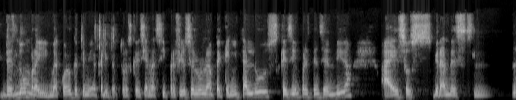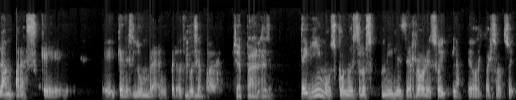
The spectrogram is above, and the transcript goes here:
deslumbra y me acuerdo que tenía caricaturas que decían así, prefiero ser una pequeñita luz que siempre esté encendida a esos grandes lámparas que, eh, que deslumbran, pero después se apagan. Se apagan. seguimos con nuestros miles de errores. Soy la peor persona. Soy,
